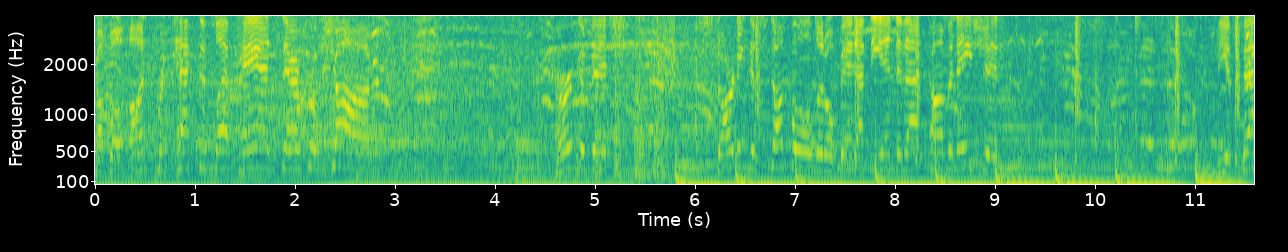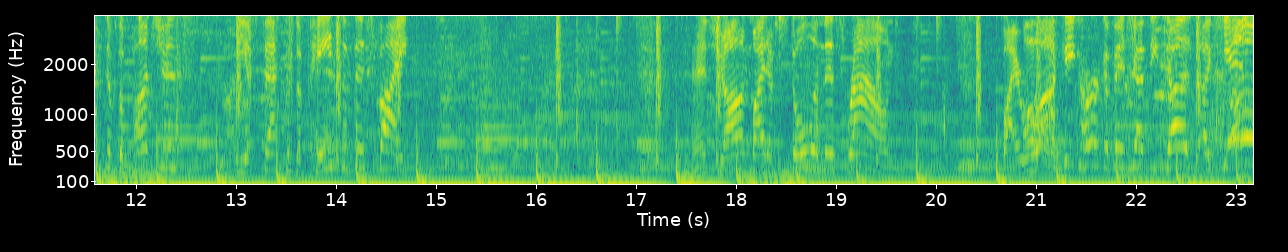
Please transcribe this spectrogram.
Couple unprotected left hands there from Zhang. Hergovich starting to stumble a little bit at the end of that combination. The effect of the punches, the effect of the pace of this fight. And Zhang might have stolen this round by rocking Hergovich as he does again. with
